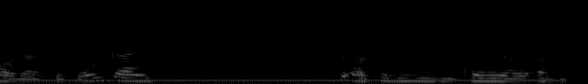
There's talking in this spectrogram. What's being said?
four guys because those guys are to me the equivalent of the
